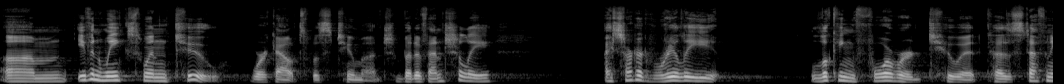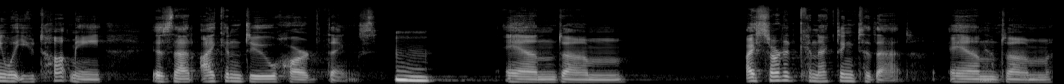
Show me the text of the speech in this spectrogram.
Um, even weeks when two workouts was too much. But eventually i started really looking forward to it because stephanie what you taught me is that i can do hard things Mm. and um, I started connecting to that, and um,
